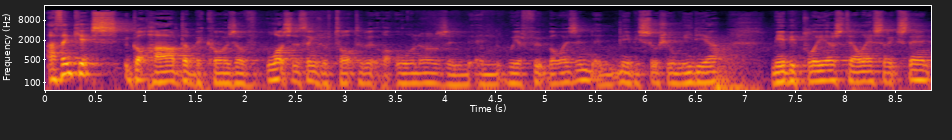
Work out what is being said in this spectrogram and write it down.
I think it's got harder because of lots of the things we've talked about, like owners and, and where football is in, and maybe social media, maybe players to a lesser extent.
